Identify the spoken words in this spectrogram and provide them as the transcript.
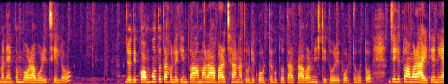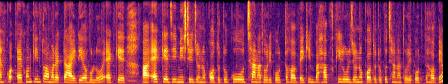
মানে একদম বরাবরই ছিল। যদি কম হতো তাহলে কিন্তু আমার আবার ছানা তৈরি করতে হতো, তারপর আবার মিষ্টি তৈরি করতে হতো। যেহেতু আমার আইডিয়া নেই এখন- কিন্তু আমার একটা আইডিয়া হলো এক এক কেজি মিষ্টির জন্য কতটুকু ছানা তৈরি করতে হবে কিংবা হাফ কিলোর জন্য কতটুকু ছানা তৈরি করতে হবে।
